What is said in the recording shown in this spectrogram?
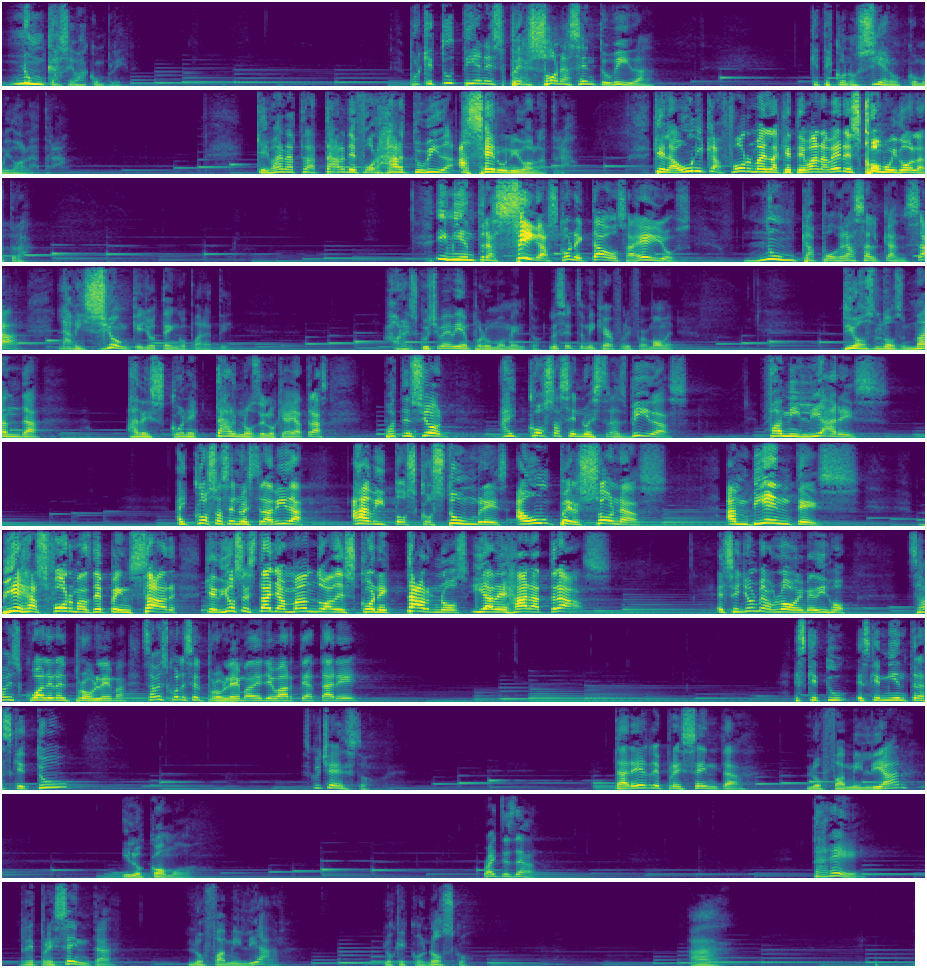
nunca se va a cumplir. Porque tú tienes personas en tu vida que te conocieron como idólatra. Que van a tratar de forjar tu vida a ser un idólatra. Que la única forma en la que te van a ver es como idólatra. Y mientras sigas conectados a ellos, nunca podrás alcanzar la visión que yo tengo para ti. Ahora escúcheme bien por un momento. Listen to me carefully for a moment. Dios nos manda a desconectarnos de lo que hay atrás. Pon atención, hay cosas en nuestras vidas familiares. Hay cosas en nuestra vida, hábitos, costumbres, aún personas, ambientes, viejas formas de pensar que Dios está llamando a desconectarnos y a dejar atrás. El Señor me habló y me dijo, ¿sabes cuál era el problema? ¿Sabes cuál es el problema de llevarte a Taré? Es que tú, es que mientras que tú, escuche esto, Taré representa lo familiar y lo cómodo. Write this down. Taré representa lo familiar, lo que conozco. Ah.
